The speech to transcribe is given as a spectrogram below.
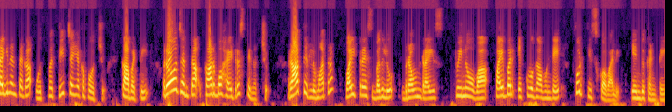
తగినంతగా ఉత్పత్తి చేయకపోవచ్చు. కాబట్టి రోజంతా కార్బోహైడ్రేట్స్ తినొచ్చు. రాత్రిళ్ళు మాత్రం వైట్ రైస్ బదులు బ్రౌన్ రైస్ క్వినోవా ఫైబర్ ఎక్కువగా ఉండే ఫుడ్ తీసుకోవాలి. ఎందుకంటే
